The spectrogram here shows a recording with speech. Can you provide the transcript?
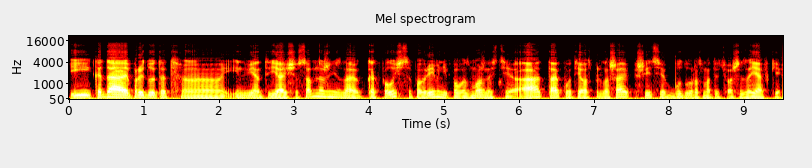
И когда я пройду этот э, инвент, я еще сам даже не знаю, как получится по времени, по возможности. А так вот я вас приглашаю, пишите, буду рассматривать ваши заявки.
